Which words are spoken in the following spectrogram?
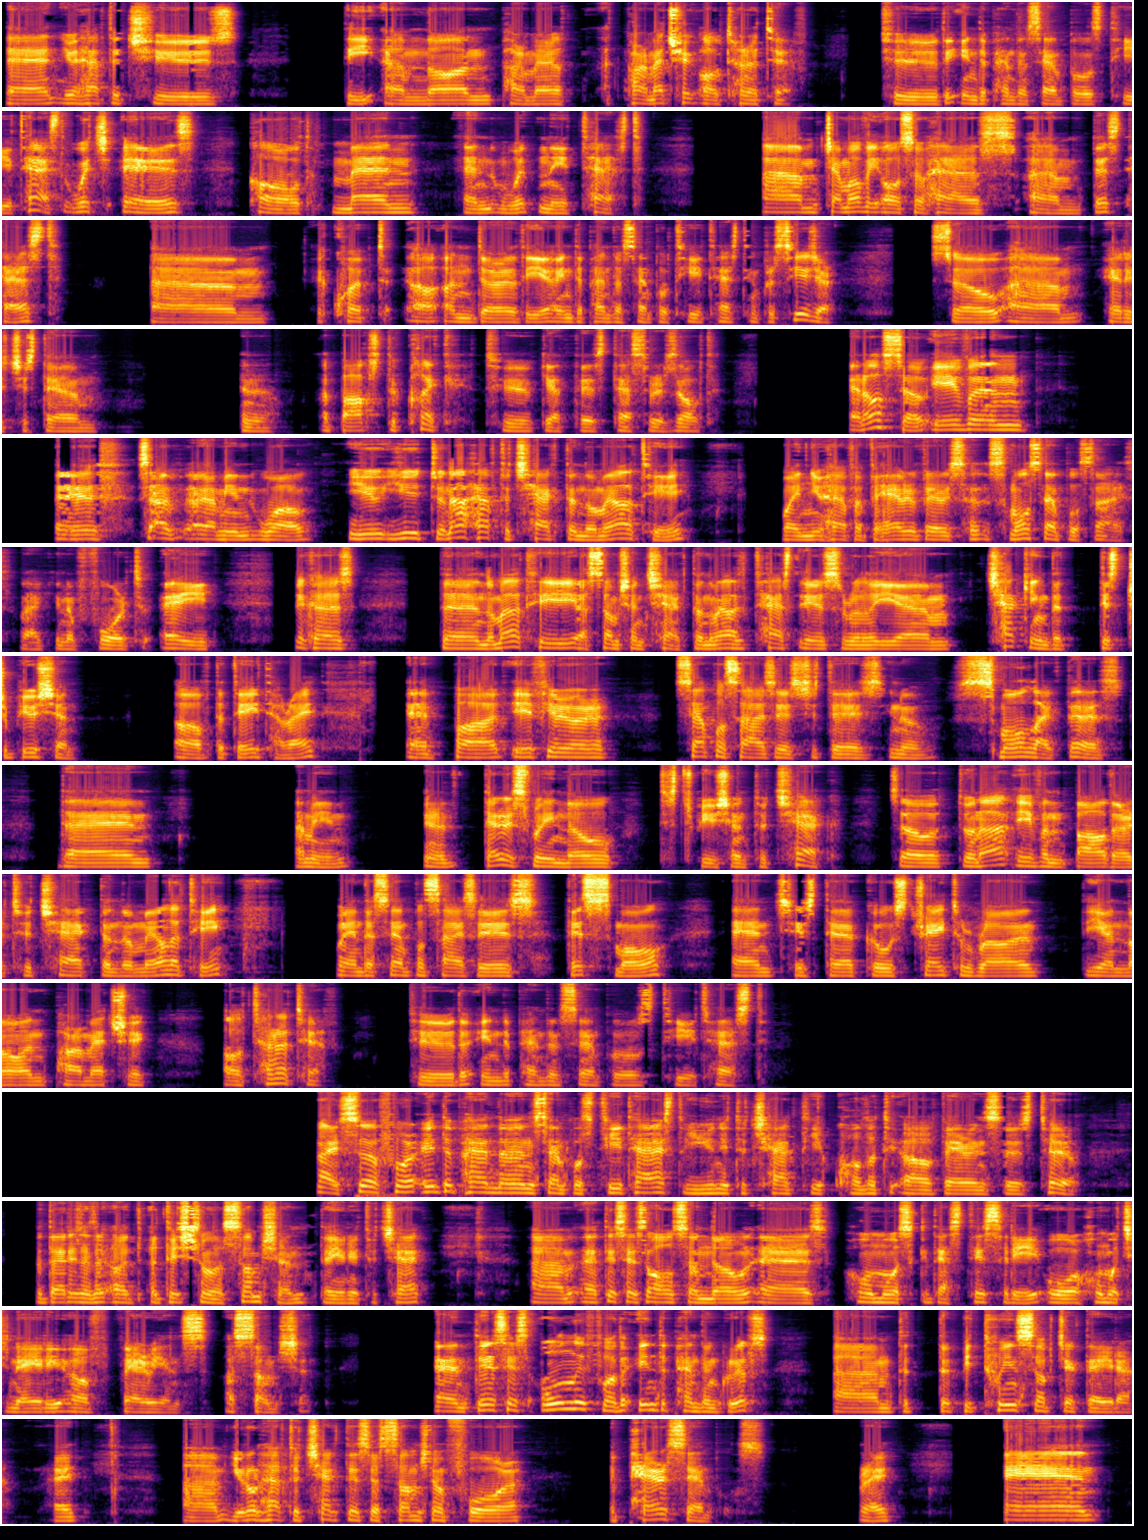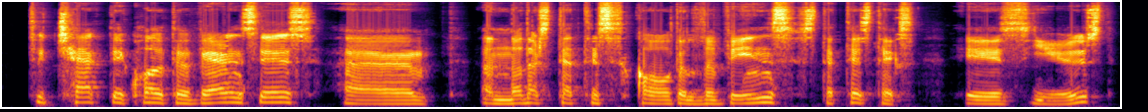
then you have to choose the um, non-parametric alternative to the independent samples t-test, which is called Mann and Whitney test. Um, Jamovi also has um, this test. Um, equipped uh, under the independent sample t testing procedure. So um, it is just um, you know, a box to click to get this test result. And also, even if, so, I mean, well, you, you do not have to check the normality when you have a very, very small sample size, like, you know, four to eight, because the normality assumption check, the normality test is really um, checking the distribution of the data, right? And, but if your sample size is just is, you know, small like this, then, I mean, you know, there is really no distribution to check. So do not even bother to check the normality when the sample size is this small and just uh, go straight to run the non-parametric alternative to the independent samples t-test. Right, so for independent samples t-test, you need to check the equality of variances too. So that is an additional assumption that you need to check. Um, and this is also known as homoscedasticity or homogeneity of variance assumption. And this is only for the independent groups, um, the, the between subject data, right? Um, you don't have to check this assumption for the pair samples, right? And to check the equality of variances, um, another statistic called the Levene's statistics is used.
